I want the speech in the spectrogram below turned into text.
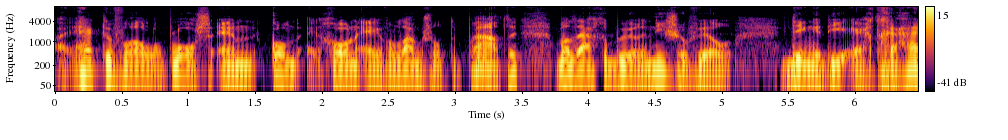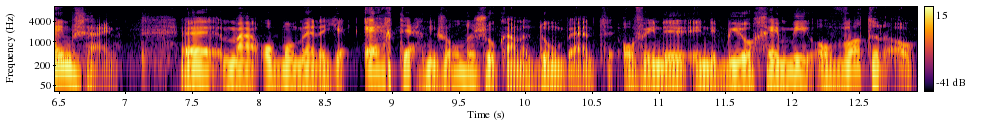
hek er vooral op los en kom gewoon even langs om te praten. Want daar gebeuren niet zoveel dingen die echt geheim zijn. Eh, maar op het moment dat je echt technisch onderzoek aan het doen bent, of in de, in de biochemie of wat dan ook,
